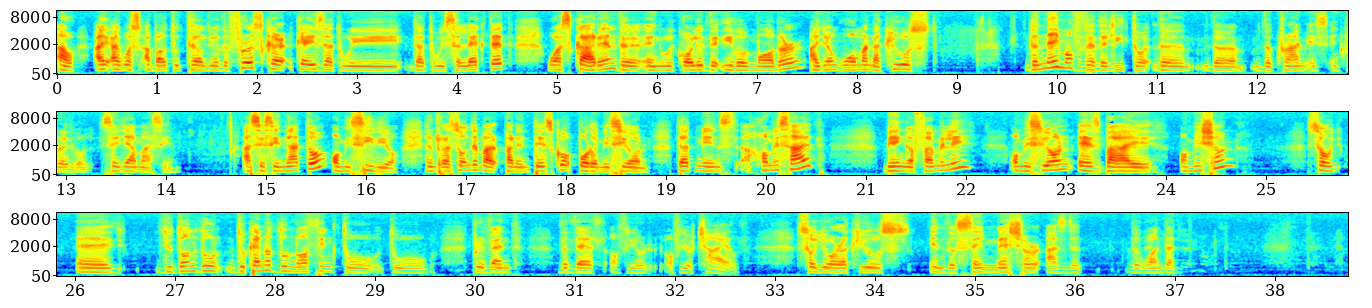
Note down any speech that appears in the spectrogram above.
Oh, I, I was about to tell you the first ca case that we that we selected was Karen, the, and we call it the evil mother, a young woman accused. The name of the delito, the the the crime is incredible. Se llama así asesinato, homicidio, en razón de parentesco por omisión. That means homicide, being a family, Omisión is by omission. So uh, you don't do, you cannot do nothing to to prevent the death of your of your child. So you are accused in the same measure as the the one that.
